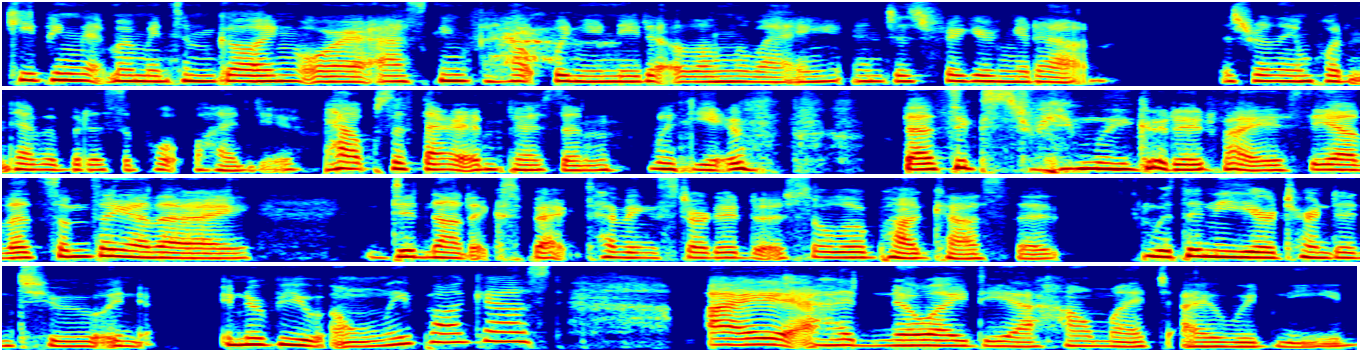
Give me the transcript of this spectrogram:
keeping that momentum going or asking for help when you need it along the way and just figuring it out. It's really important to have a bit of support behind you. It helps if they're in person with you. That's extremely good advice. Yeah, that's something that I did not expect having started a solo podcast that within a year turned into an interview only podcast. I had no idea how much I would need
